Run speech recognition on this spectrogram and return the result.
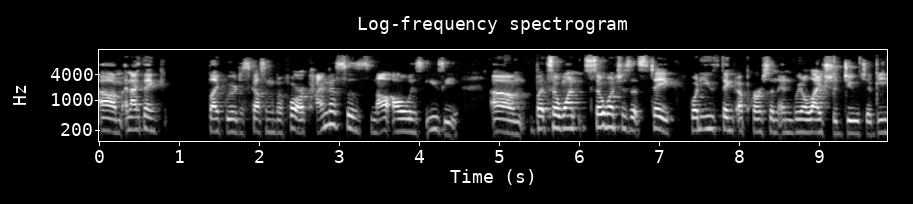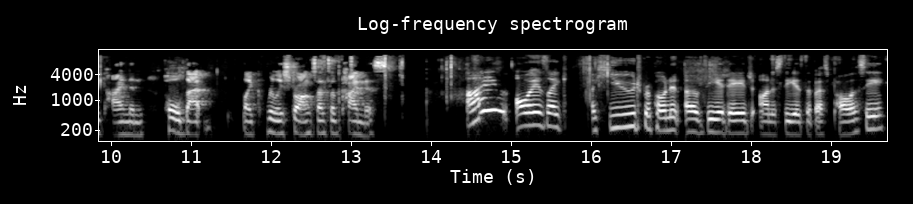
um, and I think like we were discussing before, kindness is not always easy. Um, but so so much is at stake. What do you think a person in real life should do to be kind and hold that like really strong sense of kindness? I'm always like a huge proponent of the adage honesty is the best policy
